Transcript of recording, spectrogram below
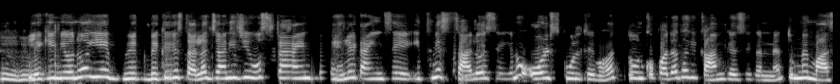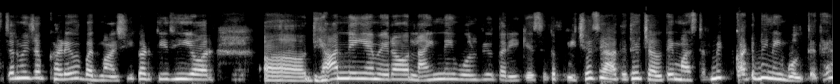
हम्म, लेकिन यू नो ये बिकॉज़ तलत जानी जी उस टाइम पहले टाइम से इतने सालों से यू नो ओल्ड स्कूल थे बहुत तो उनको पता था कि काम कैसे करना है। तो मैं मास्टर में जब खड़े हुए बदमाशी करती थी और अ, ध्यान नहीं है मेरा और लाइन नहीं बोल रही हूँ तरीके से तो पीछे से आते थे चलते मास्टर में कट भी नहीं बोलते थे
